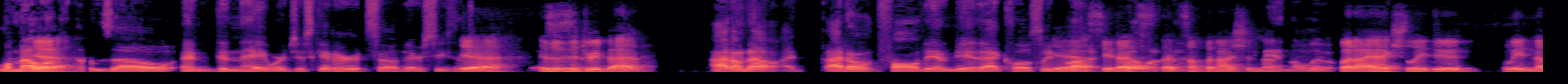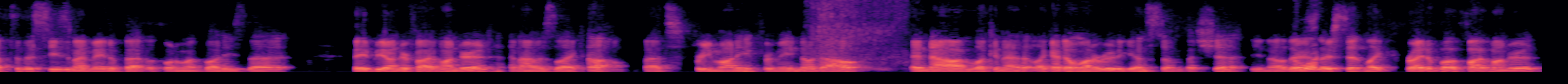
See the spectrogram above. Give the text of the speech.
LaMelo, yeah. Dunzo, and didn't Hayward just get hurt? So their season. Yeah, is his injury bad? I don't know. I, I don't follow the NBA that closely. Yeah, but see, that's that's something I should know. In the loop. But I actually, dude, leading up to the season, I made a bet with one of my buddies that they'd be under 500, and I was like, oh, that's free money for me, no doubt and now I'm looking at it like I don't want to root against them, but shit, you know, they're they're sitting like right above 500.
